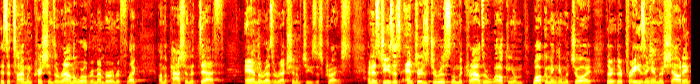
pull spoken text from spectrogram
It's a time when Christians around the world remember and reflect on the passion, the death, and the resurrection of Jesus Christ. And as Jesus enters Jerusalem, the crowds are welcoming him, welcoming him with joy. They're, they're praising him. They're shouting,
